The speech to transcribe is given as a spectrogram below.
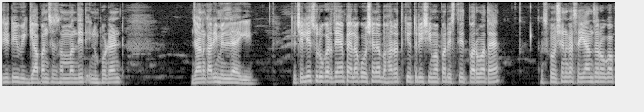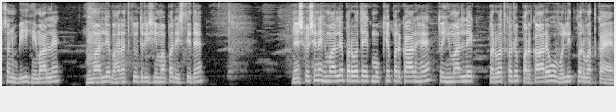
जी विज्ञापन से संबंधित इंपॉर्टेंट जानकारी मिल जाएगी। तो चलिए शुरू करते हैं। पहला क्वेश्चन है, भारत की उत्तरी सीमा पर स्थित पर्वत है। तो इस क्वेश्चन का सही आंसर होगा ऑप्शन बी, हिमालय। हिमालय भारत की उत्तरी सीमा पर स्थित है। नेक्स्ट क्वेश्चन है, हिमालय पर्वत एक मुख्य प्रकार है। तो हिमालय पर्वत का जो प्रकार है, वो वलित पर्वत का है।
